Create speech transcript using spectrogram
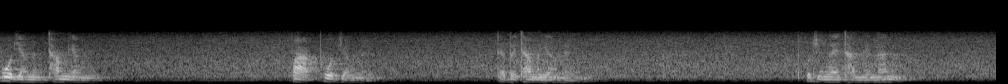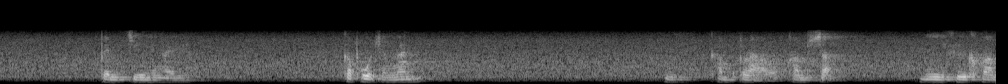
พูดอย่างหนึ่งทำอย่างหนึ่ง ปากพูดอย่างหนึ่ง แต่ไปทำอย่างหนึ่ง พูดยังไงทำอย่างนั้น เป็นจริงยังไง ก็พูดอย่างนั้นคำกล่าวคำสัตย์นี่คือความ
